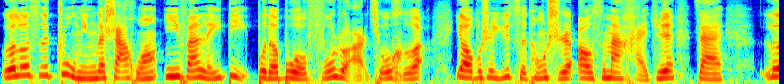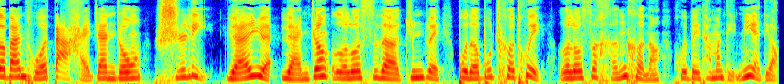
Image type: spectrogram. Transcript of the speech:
俄罗斯著名的沙皇伊凡雷帝不得不服软求和。要不是与此同时，奥斯曼海军在勒班陀大海战中失利，远远远征俄罗斯的军队不得不撤退，俄罗斯很可能会被他们给灭掉。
